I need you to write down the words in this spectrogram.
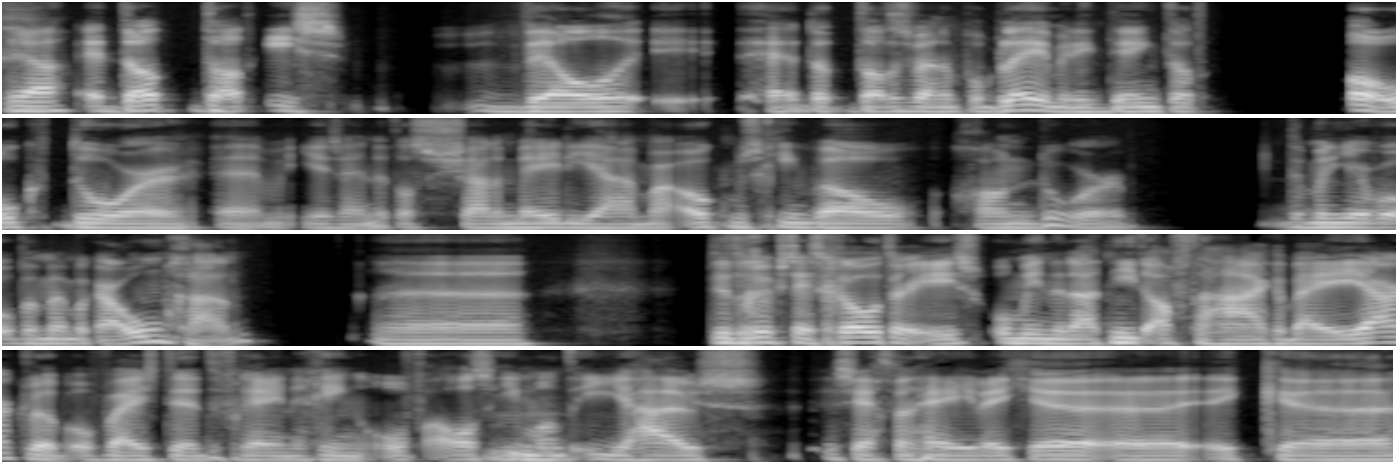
Ja. En dat, dat is wel eh, hè, dat, dat is wel een probleem. En ik denk dat ook door, eh, je zei net al sociale media, maar ook misschien wel gewoon door de manier waarop we met elkaar omgaan. eh, de druk steeds groter is om inderdaad niet af te haken bij een jaarclub of bij een studentenvereniging. Of als Mhm. iemand in je huis zegt van, hé, hey, weet je, eh, ik eh,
